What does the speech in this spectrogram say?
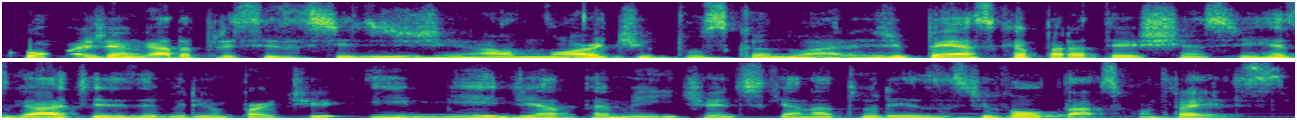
Como a jangada precisa se dirigir ao norte buscando áreas de pesca para ter chance de resgate, eles deveriam partir imediatamente antes que a natureza se voltasse contra eles.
